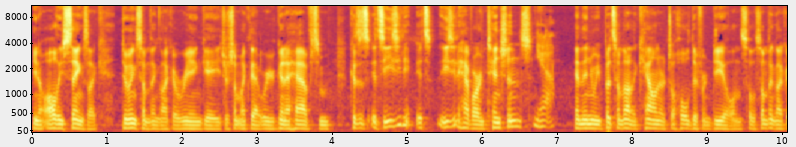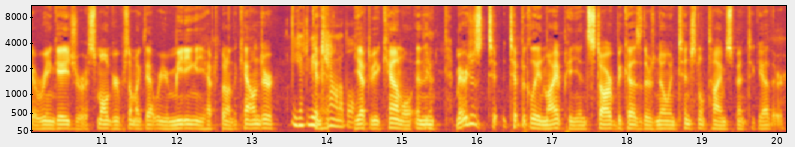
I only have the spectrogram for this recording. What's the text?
you know, all these things like doing something like a re-engage or something like that, where you're going to have some because it's, it's easy to it's easy to have our intentions, yeah. and then when you put something on the calendar, it's a whole different deal. And so something like a re-engage or a small group or something like that, where you're meeting and you have to put on the calendar, You have to be can- accountable. you have to be accountable. And then marriages t- typically, in my opinion, starve because there's no intentional time spent together.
